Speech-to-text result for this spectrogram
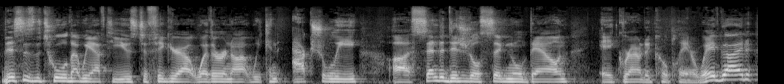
this is the tool that we have to use to figure out whether or not we can actually uh, send a digital signal down a grounded coplanar waveguide,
